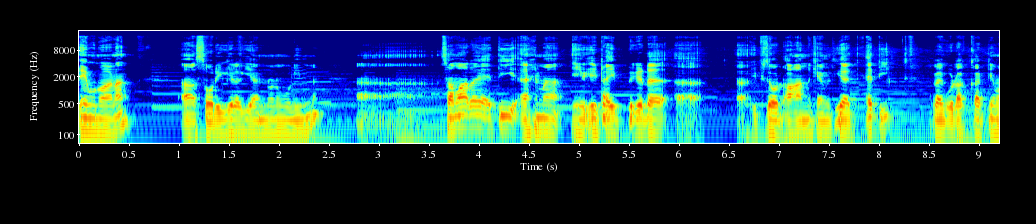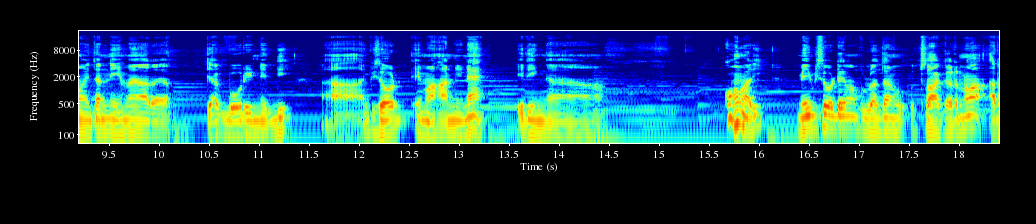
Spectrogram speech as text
එමුණවානම් සොරි කියලා කියන්න ඕන මුලින්ම. සමර ඇති ඇහෙම ඒ ටයිප් එකට ඉපිසෝඩ් ආහන්න කැමති ඇති. ඇ ගොඩක් කට්ටි මහිතන්න එහෙම අර ටයක් බෝරින් නෙද්දි එපිසෝඩ් එම අහන්නේ නෑ. ඉතිං කොහමරි මේ පිසෝඩ්ම පුළුවන්තන උත්සා කරනවා. අර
